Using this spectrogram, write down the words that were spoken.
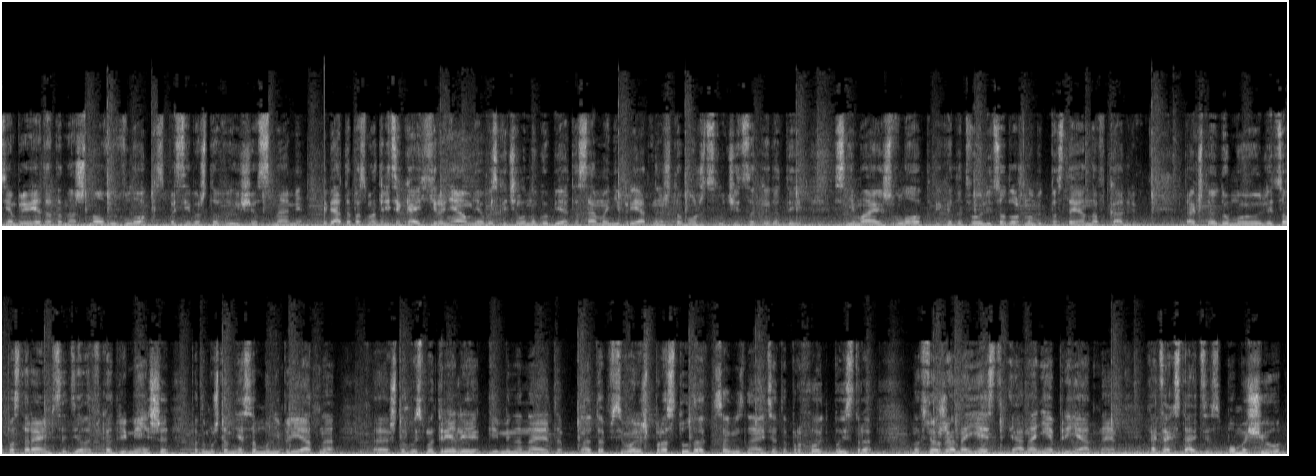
Всем привет, это наш новый влог. Спасибо, что вы еще с нами. Ребята, посмотрите, какая херня у меня выскочила на губе. Это самое неприятное, что может случиться, когда ты снимаешь влог и когда твое лицо должно быть постоянно в кадре. Так что я думаю, лицо постараемся делать в кадре меньше, потому что мне самому неприятно, э, что вы смотрели именно на это. Но это всего лишь простуда, сами знаете, это проходит быстро, но все же она есть и она неприятная. Хотя, кстати, с помощью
